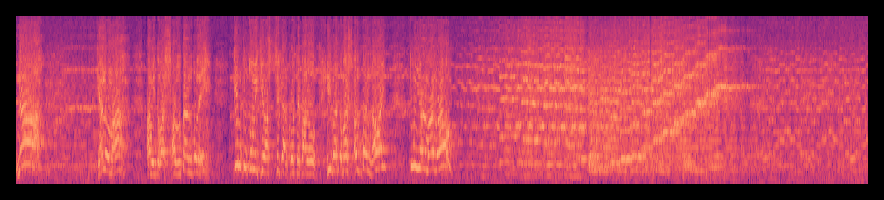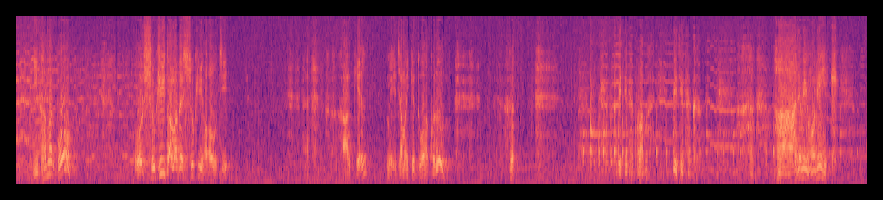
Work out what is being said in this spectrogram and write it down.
না! কেন মা? আমি তোমার সন্তান বলে। কিন্তু তুমি কি অস্বীকার করতে পারো? ইবা তোমার সন্তান নয়, তুমি ওর মা নও। ইভা আমার বউ? ওর সুখী তো আমাদের সুখী হওয়া উচিত। আঙ্কেল মেয়ে জামাইকে দোয়া করুন। বেঁচে থাকো বাবা বেঁচে থাকো। আজ আমি অনেক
